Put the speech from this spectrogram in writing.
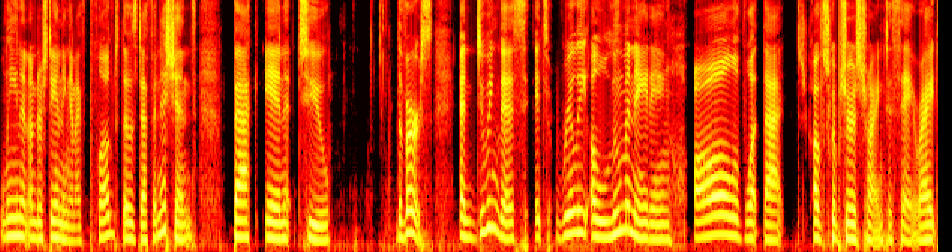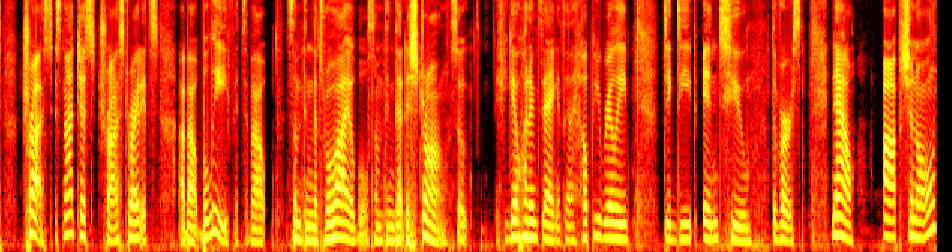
lean, and understanding, and I've plugged those definitions back into the verse. And doing this, it's really illuminating all of what that of scripture is trying to say, right? Trust. It's not just trust, right? It's about belief. It's about something that's reliable, something that is strong. So if you get what I'm saying, it's going to help you really dig deep into the verse. Now, optional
